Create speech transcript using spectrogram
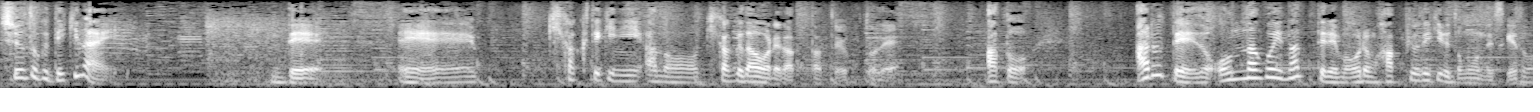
習得できないで、えー、企画的に、あの、企画倒れだったということで、あと、ある程度女声になってれば俺も発表できると思うんですけど、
